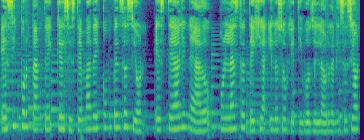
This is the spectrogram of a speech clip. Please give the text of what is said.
Es importante que el sistema de compensación esté alineado con la estrategia y los objetivos de la organización,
